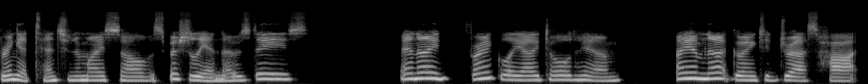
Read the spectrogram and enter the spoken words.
bring attention to myself, especially in those days. And I, frankly, I told him, I am not going to dress hot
